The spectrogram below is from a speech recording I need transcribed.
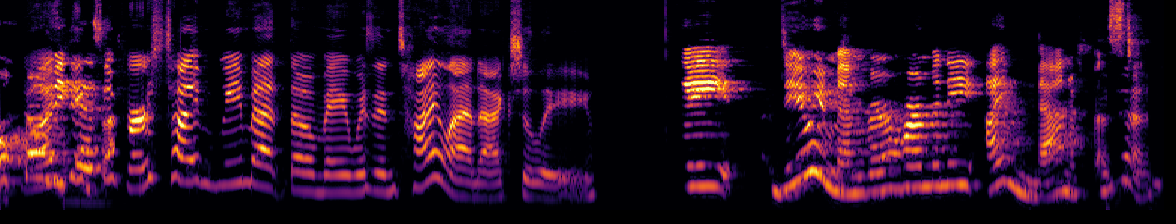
also I think because the first time we met though, Mae was in Thailand. Actually, see, do you remember Harmony? I manifested Yeah. you.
